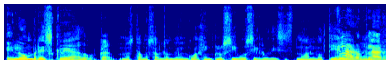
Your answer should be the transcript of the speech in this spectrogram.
el hombre es creado, claro, no estamos hablando de lenguaje inclusivo, si lo dices, no lo tiene. Claro, claro.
